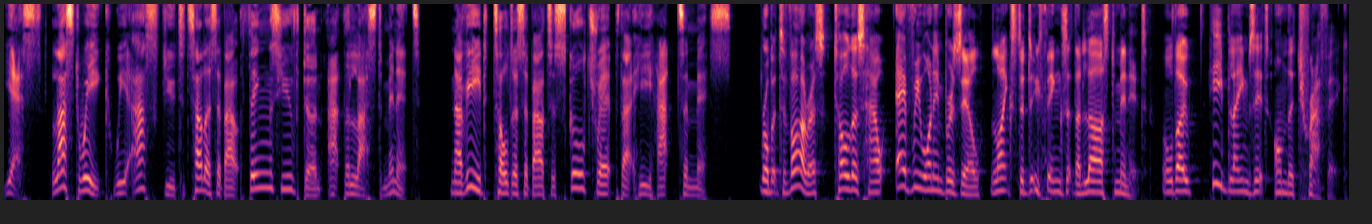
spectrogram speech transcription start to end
Yes, last week we asked you to tell us about things you've done at the last minute. Navid told us about a school trip that he had to miss. Robert Tavares told us how everyone in Brazil likes to do things at the last minute, although he blames it on the traffic.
